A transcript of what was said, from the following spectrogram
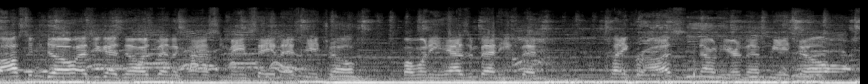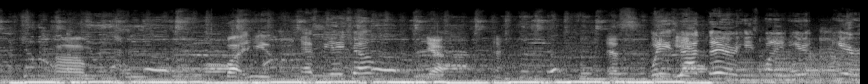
Austin Doe, as you guys know, has been a constant mainstay in the SPHL, but when he hasn't been, he's been playing for us down here in the SPHL. Um, but he's, SPHL? yeah, Yes. When he's not there, he's playing here, here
